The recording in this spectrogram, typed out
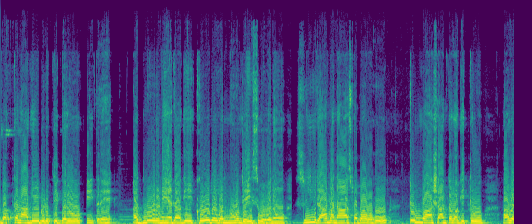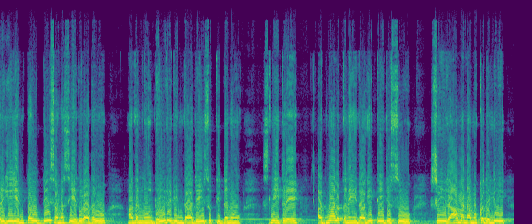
ಭಕ್ತನಾಗಿ ಬಿಡುತ್ತಿದ್ದರು. ಸ್ನೇಹಿತರೆ, ಹದ್ಮೂರನೆಯದಾಗಿ ಕ್ರೋಧವನ್ನು ಜಯಿಸುವವನು. ಶ್ರೀರಾಮನ ಸ್ವಭಾವವು ತುಂಬಾ ಶಾಂತವಾಗಿತ್ತು. ಅವರಿಗೆ ಎಂತಹುದ್ದೇ ಸಮಸ್ಯೆ ಎದುರಾದರೂ ಅದನ್ನು ಧೈರ್ಯದಿಂದ ಜಯಿಸುತ್ತಿದ್ದನು. ಸ್ನೇಹಿತರೆ, ಹದಿನಾಲ್ಕನೆಯದಾಗಿ ತೇಜಸ್ಸು. ಶ್ರೀರಾಮನ ಮುಖದಲ್ಲಿ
